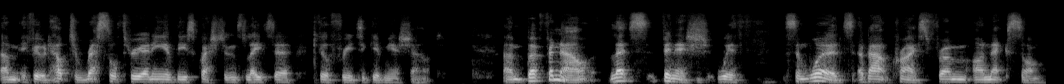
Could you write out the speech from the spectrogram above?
Um, if it would help to wrestle through any of these questions later, feel free to give me a shout. Um, but for now, let's finish with some words about Christ from our next song.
